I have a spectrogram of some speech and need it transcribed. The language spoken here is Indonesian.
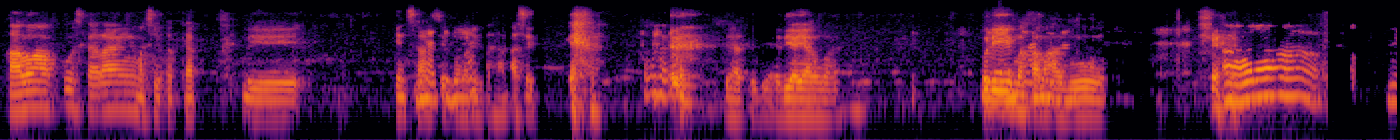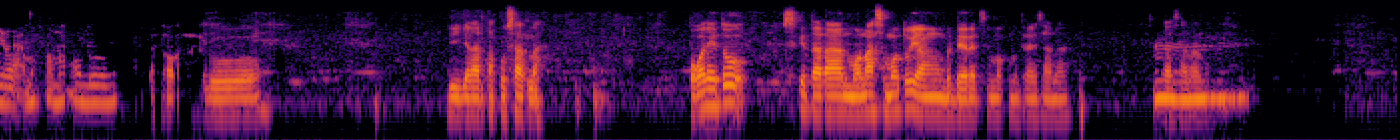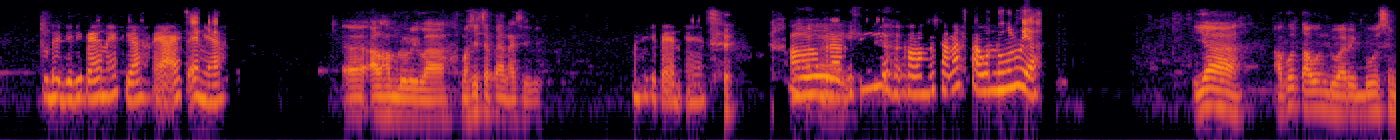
Kalau aku sekarang masih tetap di instansi Di pemerintahan asik. di hati dia, dia yang mah. Aku Dia di Mahkamah. Agung. Oh, gila Mahkamah Agung. Mahkamah Agung. Di Jakarta Pusat lah. Pokoknya itu sekitaran Monas semua tuh yang berderet semua kementerian sana. Salah. Hmm. Udah jadi PNS ya, eh, ASN ya, Eh, Alhamdulillah masih CPNS sih. masih di PNS. Oh, berarti kalau nggak salah setahun dulu ya? Iya, aku tahun 2019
